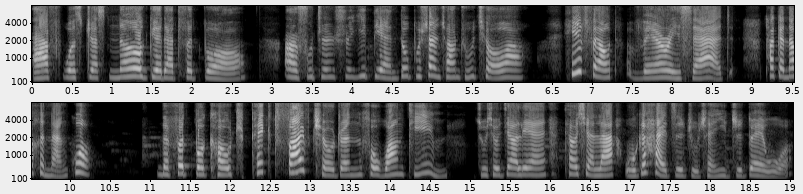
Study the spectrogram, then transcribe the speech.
Alf was just no good at football. 二夫真是一点都不擅长足球啊。He felt very sad. 他感到很难过。The football coach picked five children for one team. 足球教练挑选了五个孩子组成一支队伍。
